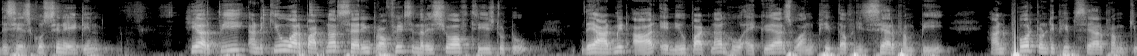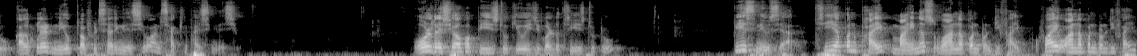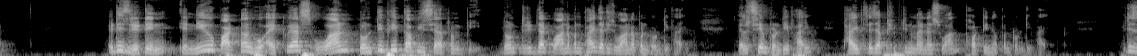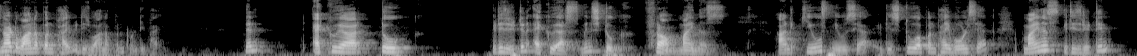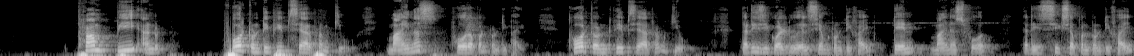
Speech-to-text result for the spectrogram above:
This is question 18. Here P and Q are partners sharing profits in the ratio of 3 is to 2. They admit R, a new partner who acquires one fifth of his share from P and 4 25th share from Q. Calculate new profit sharing ratio and sacrificing ratio. Old ratio of P is to Q is equal to 3 is to 2. P is new share 3 upon 5 minus 1 upon 25. Why 1 upon 25? It is written a new partner who acquires 1 25th of his share from P. Don't read that 1 upon 5, that is 1 upon 25. LCM 25, 5 3 is 15 minus 1, 14 upon 25. It is not 1 upon 5, it is 1 upon 25. Then acquire, took, it is written acquires means took from minus. And q new share it is 2 upon 5 volts here. Minus it is written from p and 425th share from q. Minus 4 upon 25 425th share from q. That is equal to LCM 25 10 minus 4 that is 6 upon 25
